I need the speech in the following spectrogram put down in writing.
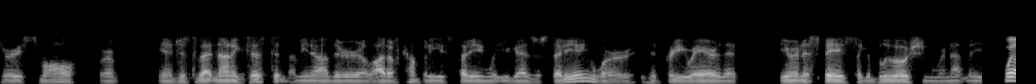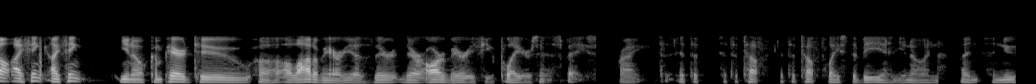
very small or you know just about non-existent. I mean, are there a lot of companies studying what you guys are studying, or is it pretty rare that you're in a space like a blue ocean where not many? Well, I think I think you know compared to uh, a lot of areas, there there are very few players in a space right? It's, a it's a tough it's a tough place to be in, you know, and a, a new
